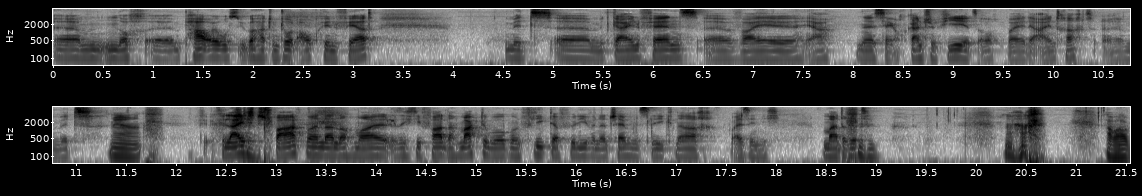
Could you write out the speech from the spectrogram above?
ähm, noch äh, ein paar Euros über hat und dort auch hinfährt. Mit, äh, mit geilen Fans, äh, weil ja, ne, ist ja auch ganz schön viel jetzt auch bei der Eintracht äh, mit ja. Vielleicht Stimmt. spart man dann nochmal sich die Fahrt nach Magdeburg und fliegt dafür lieber in der Champions League nach, weiß ich nicht, Madrid. Aber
